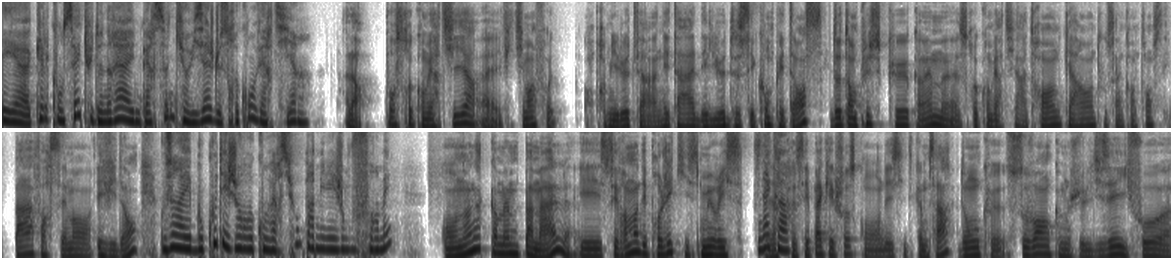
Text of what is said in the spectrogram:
Et euh, quel conseil tu donnerais à une personne qui envisage de se reconvertir? Alors, pour se reconvertir, euh, effectivement, il faut en premier lieu de faire un état des lieux de ses compétences. D'autant plus que quand même euh, se reconvertir à 30, 40 ou 50 ans, c'est pas forcément évident. Vous en avez beaucoup des gens en reconversion parmi les gens que vous formez? On en a quand même pas mal et c'est vraiment des projets qui se mûrissent. C'est-à-dire que c'est pas quelque chose qu'on décide comme ça. Donc euh, souvent, comme je le disais, il faut, euh,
